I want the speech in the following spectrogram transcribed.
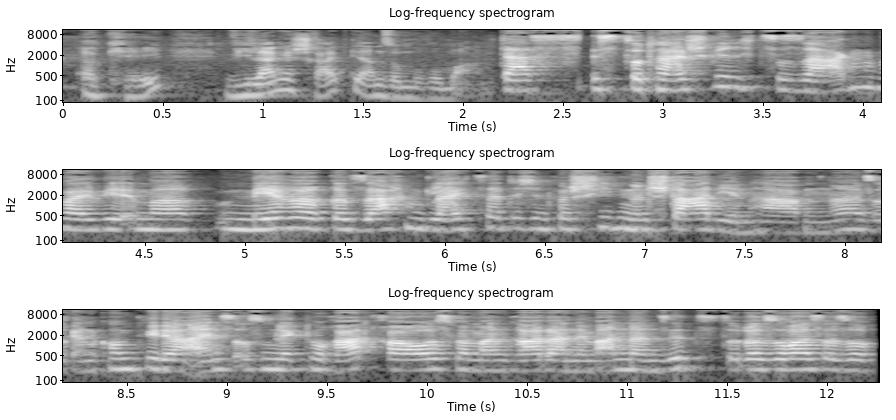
Okay. Wie lange schreibt ihr an so einem Roman? Das ist total schwierig zu sagen, weil wir immer mehrere Sachen gleichzeitig in verschiedenen Stadien haben. Ne? Also dann kommt wieder eins aus dem Lektorat raus, wenn man gerade an dem anderen sitzt oder sowas. Also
